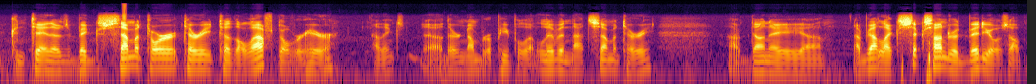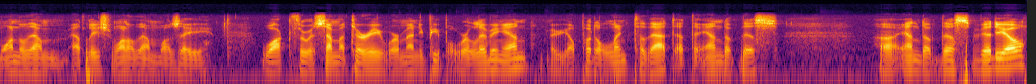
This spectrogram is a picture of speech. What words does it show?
big there's a big cemetery to the left over here. I think uh, there are a number of people that live in that cemetery. I've done a uh, I've got like 600 videos up. One of them, at least one of them, was a walk through a cemetery where many people were living in. Maybe I'll put a link to that at the end of this uh, end of this video.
